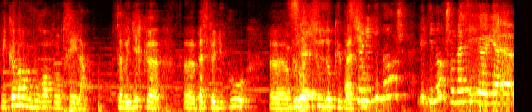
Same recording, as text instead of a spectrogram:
Mais comment vous vous rencontrez là? Ça veut dire que euh, parce que du coup euh, vous êtes sous Parce occupation. que les dimanches, les dimanches, on allait euh, il y a,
